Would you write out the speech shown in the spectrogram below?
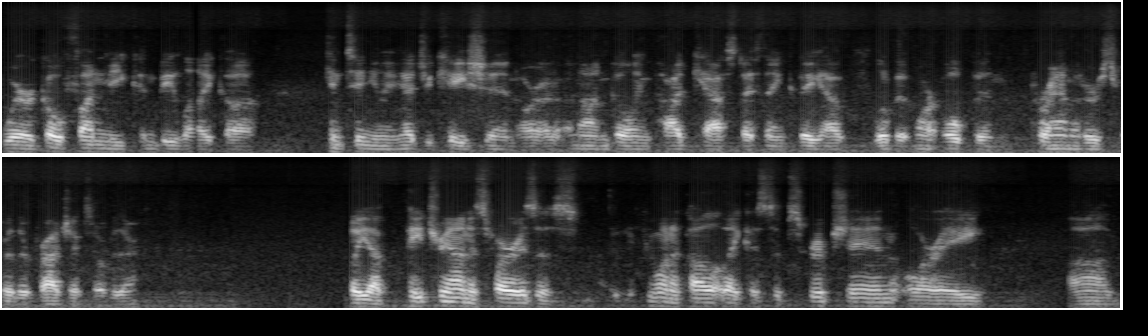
Where GoFundMe can be like a continuing education or a- an ongoing podcast. I think they have a little bit more open parameters for their projects over there. But yeah, Patreon, as far as a, if you want to call it like a subscription or a um,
